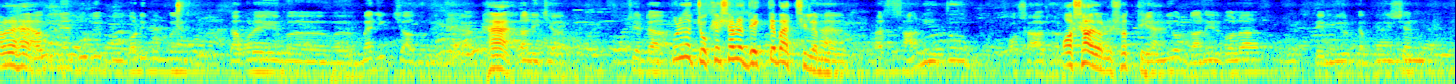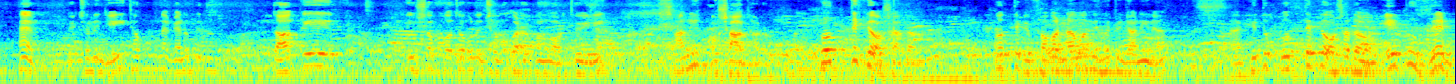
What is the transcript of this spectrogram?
আমরা হ্যাঁ। বডি মুভমেন্ট তারপরে ম্যাজিক চাদরে হ্যাঁ। গালিচা সেটা। পুরো চোখের সামনে দেখতে পাচ্ছিলাম আর সানি তো অসাধারণ। অসাধারণ, সত্যি। তেমনি ওর গানের গলা তেমনি ওর কম্পোজিশন হ্যাঁ পেছনে যেই থাকুক না কেন কিন্তু তাকে এইসব কথা বলে ছোট করার কোনো অর্থই নেই। সানি অসাধারণ প্রত্যেকে অসাধারণ। প্রত্যেকে সবার নাম আমি হয়তো জানি না কিন্তু প্রত্যেকে অসাধারণ এ টু জেড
